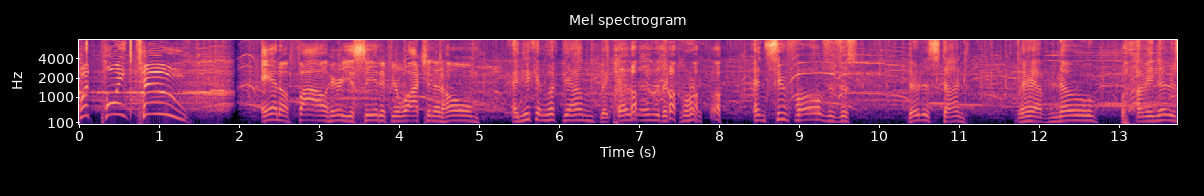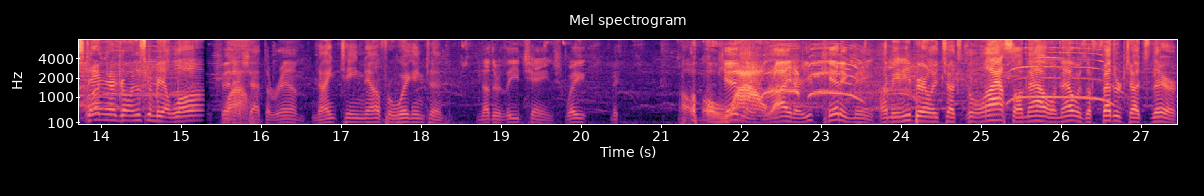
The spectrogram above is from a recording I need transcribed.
with point two. And a foul. Here you see it if you're watching at home. And you can look down the other end of the corner, and Sioux Falls is just, they're just stunned. They have no, I mean, they're just standing there going, this is going to be a long. Finish Wow. at the rim. 19 now for Wigginton. Another lead change. Wait. Mc- Oh, Oh, McKinley wow. Wright. Are you kidding me? I mean, he barely touched glass on that one. That was a feather touch there.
